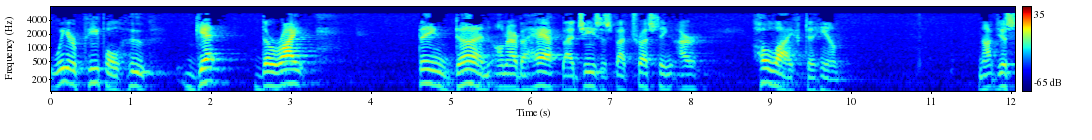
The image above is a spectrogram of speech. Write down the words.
we are people who get the right thing done on our behalf by Jesus by trusting our whole life to Him. not just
